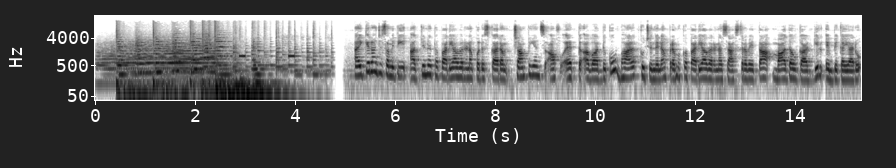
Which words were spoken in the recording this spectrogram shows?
ఐక్యరాజ్య సమితి అత్యున్నత పర్యావరణ పురస్కారం ఛాంపియన్స్ ఆఫ్ ఎర్త్ అవార్డుకు భారత్కు చెందిన ప్రముఖ పర్యావరణ శాస్త్రవేత్త మాధవ్ గాడ్గిల్ ఎంపికయ్యారు.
